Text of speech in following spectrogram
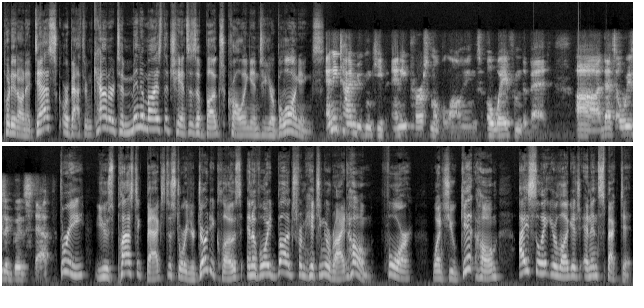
Put it on a desk or bathroom counter to minimize the chances of bugs crawling into your belongings. Anytime you can keep any personal belongings away from the bed, uh, that's always a good step. Three, use plastic bags to store your dirty clothes and avoid bugs from hitching a ride home. Four, once you get home, isolate your luggage and inspect it.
